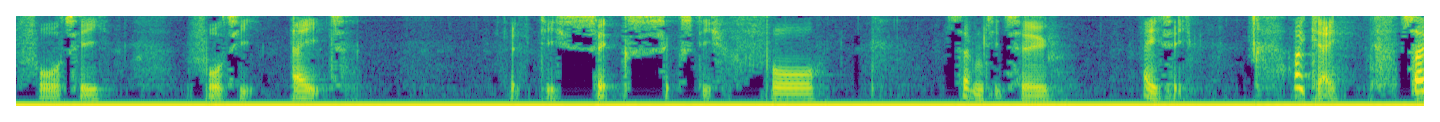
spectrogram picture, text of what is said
40, 48, 56, 64, 72, 80. Okay, so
